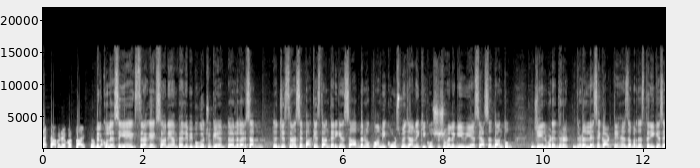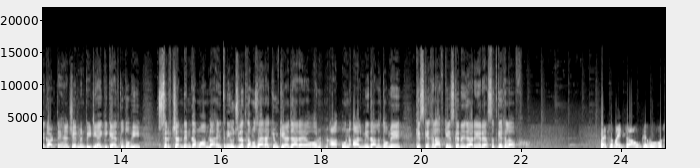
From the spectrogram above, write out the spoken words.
नाकाबिल बर्दाश्त बिल्कुल ऐसे ही एक तरह का एक सानिया हम पहले भी भुगत चुके हैं। लगारी साहब जिस तरह से पाकिस्तान तरीके साहब बैन अवी कोर्ट्स में जाने की कोशिशों में लगी हुई है सियासतदान तो जेल बड़े धड़ल्ले से काटते हैं ज़बरदस्त तरीके से काटते हैं। चेयरमैन पीटीआई की कैद को तो अभी सिर्फ़ चंद दिन का मामला है। इतनी उजलत का मुजाहरा क्यों किया जा रहा है? और उन आलमी अदालतों में किसके खिलाफ केस करने जा रहे हैं? रियासत के खिलाफ। मैं समझता हूँ कि वो उस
